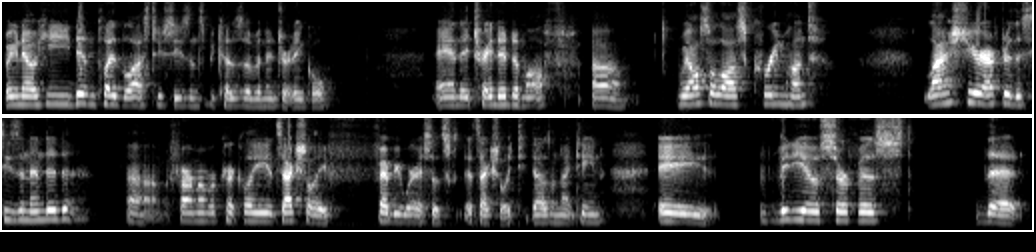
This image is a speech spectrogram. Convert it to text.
but you know, he didn't play the last two seasons because of an injured ankle. And they traded him off. Um, we also lost Kareem Hunt. Last year, after the season ended, um, if I remember correctly, it's actually February, so it's, it's actually 2019. A video surfaced that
